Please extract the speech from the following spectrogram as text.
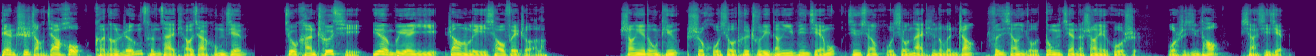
电池涨价后可能仍存在调价空间，就看车企愿不愿意让利消费者了。商业洞听是虎嗅推出的一档音频节目，精选虎嗅耐听的文章，分享有洞见的商业故事。我是金涛，下期见。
